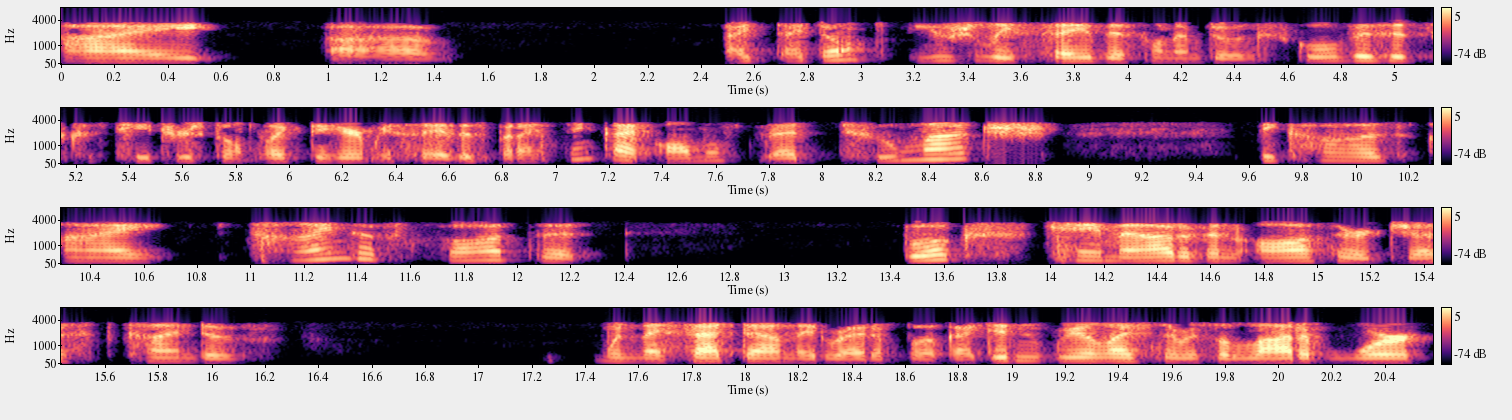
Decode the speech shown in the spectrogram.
I, uh, I, I don't usually say this when I'm doing school visits because teachers don't like to hear me say this, but I think I almost read too much because I kind of thought that books came out of an author just kind of when they sat down they'd write a book. I didn't realize there was a lot of work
